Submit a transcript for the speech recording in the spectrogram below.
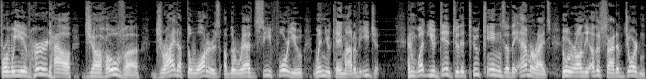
For we have heard how Jehovah dried up the waters of the Red Sea for you when you came out of Egypt. And what you did to the two kings of the Amorites who were on the other side of Jordan,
